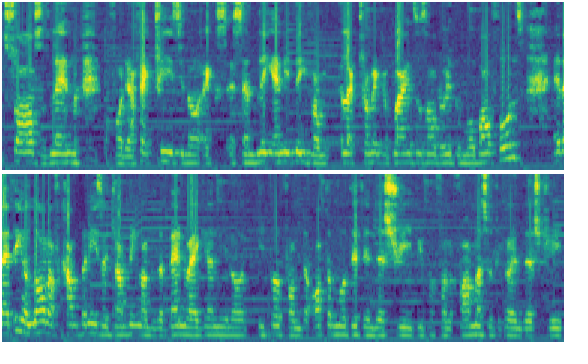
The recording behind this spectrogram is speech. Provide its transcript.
swaths of land for their factories. You know, ex- assembling anything from electronic appliances all the way to mobile phones. And I think a lot of companies are jumping onto the bandwagon. You know, people from the automotive industry, people from the pharmaceutical industry.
